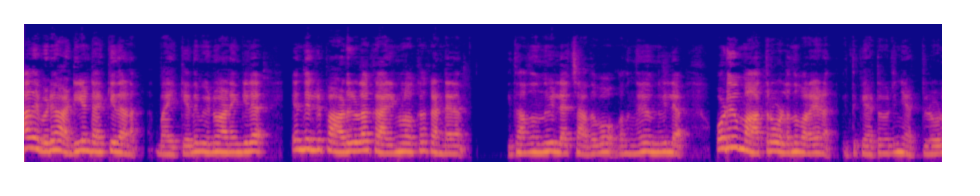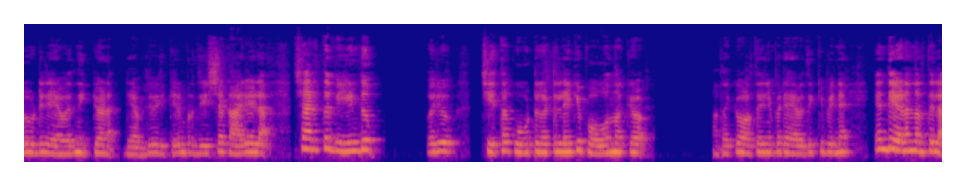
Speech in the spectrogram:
അതെവിടെയോ അടിയുണ്ടാക്കിയതാണ്. ബൈക്കിൽ നിന്ന് വീണുവാണെങ്കിൽ എന്തെങ്കിലും പാടുകളോ കാര്യങ്ങളോ ഒക്കെ കണ്ടേനം. ഇതൊന്നുമില്ല ചതവോ അങ്ങനെയൊന്നുമില്ല. ഒടിവ് മാത്രമേ ഉള്ളെന്ന് പറയണം. ഇത് കേട്ട ഒരു ഞെട്ടലോട് കൂടി രേവതി നിൽക്കുകയാണ് രേവതി ഒരിക്കലും പ്രതീക്ഷിച്ച കാര്യമല്ല. ശരത്ത് വീണ്ടും ഒരു ചീത്ത കൂട്ടുകെട്ടിലേക്ക് പോകുന്നൊക്കെ അതൊക്കെ ഓർത്ത് കഴിഞ്ഞപ്പോൾ രേവതിക്ക് പിന്നെ എന്ത് ചെയ്യണം നിർത്തില്ല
